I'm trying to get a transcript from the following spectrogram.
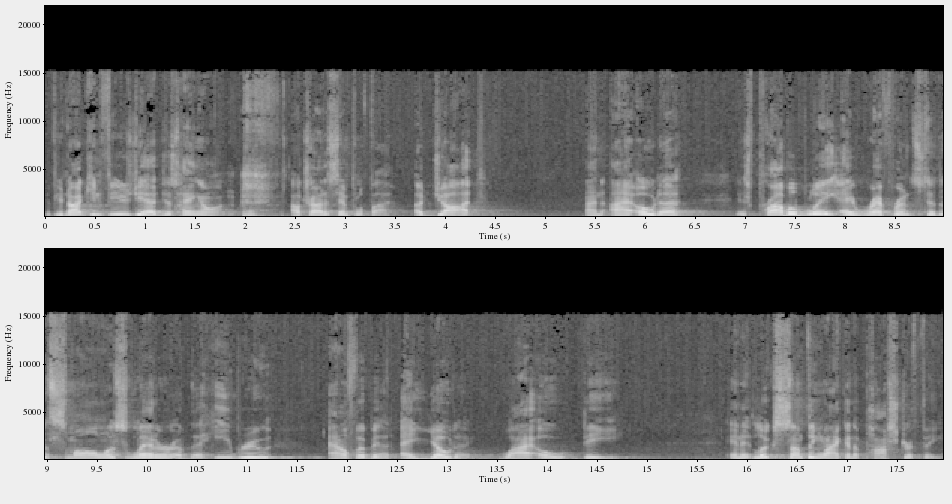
If you're not confused yet, just hang on. I'll try to simplify a jot, an iota, is probably a reference to the smallest letter of the Hebrew alphabet, a yod, Y O D. And it looks something like an apostrophe.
